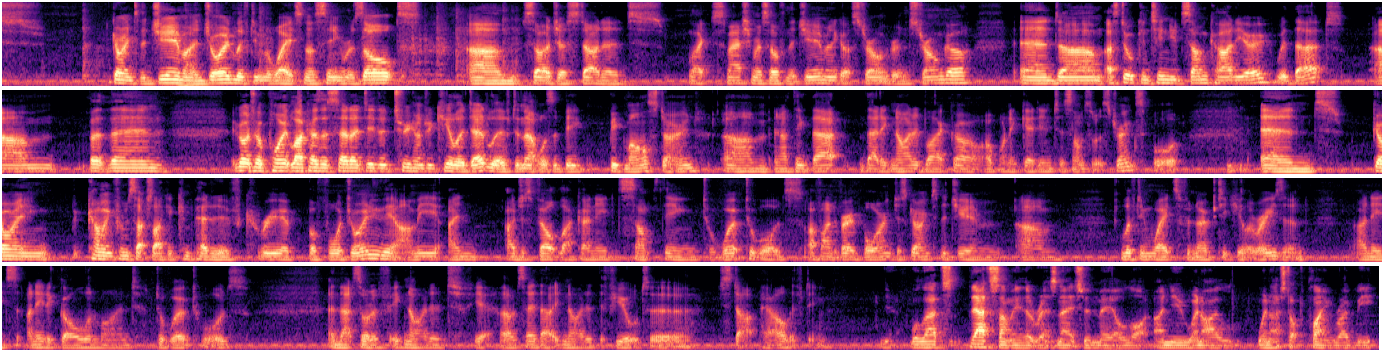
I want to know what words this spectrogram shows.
going to the gym, I enjoyed lifting the weights and I was seeing results. Um, so I just started like smashing myself in the gym and it got stronger and stronger. And um, I still continued some cardio with that. Um, but then it got to a point, like as I said, I did a 200 kilo deadlift and that was a big, big milestone. Um, and I think that, that ignited like, oh, I want to get into some sort of strength sport. And going coming from such like a competitive career before joining the army I, I just felt like I needed something to work towards I find it very boring just going to the gym um, lifting weights for no particular reason I need I need a goal in mind to work towards and that sort of ignited yeah I would say that ignited the fuel to start powerlifting Yeah. Well, that's that's something that resonates with me a lot. I knew when I when I stopped playing rugby,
